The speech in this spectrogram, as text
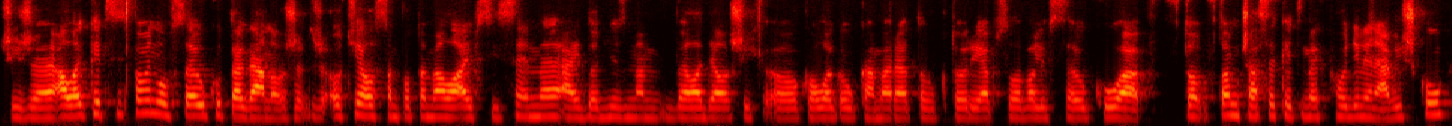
Čiže, ale keď si spomenul v Seuku, tak áno, že, že odtiaľ som potom mala aj v Siseme, aj dodnes mám veľa ďalších kolegov, kamarátov, ktorí absolvovali v Seuku a v tom, v tom čase, keď sme chodili na výšku,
